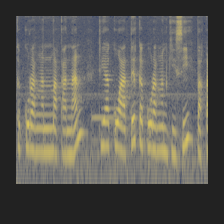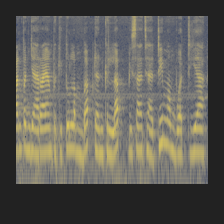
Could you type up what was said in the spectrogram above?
kekurangan makanan, dia khawatir kekurangan gizi, bahkan penjara yang begitu lembab dan gelap bisa jadi membuat dia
